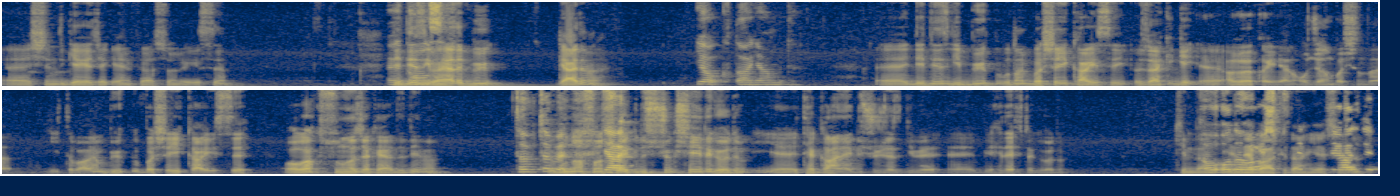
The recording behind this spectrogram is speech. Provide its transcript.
E, şimdi gelecek enflasyon verisi. Evet, Dediğiniz gibi herhalde büyük... Geldi mi? Yok daha gelmedi. E, dediğiniz gibi büyük bir buradan bir başarı hikayesi özellikle e, Aralık ayı yani ocağın başında itibaren büyük bir başarı hikayesi olarak sunulacak herhalde değil mi? Tabii tabii. Ve bundan sonra yani, sürekli düşecek şeyi de gördüm. E, tek düşeceğiz gibi e, bir hedef de gördüm. Kimden? O, o da Nebati'den. Geldi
